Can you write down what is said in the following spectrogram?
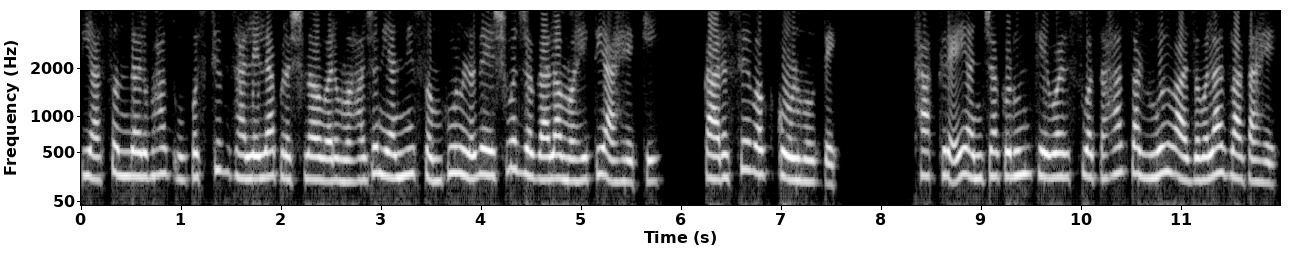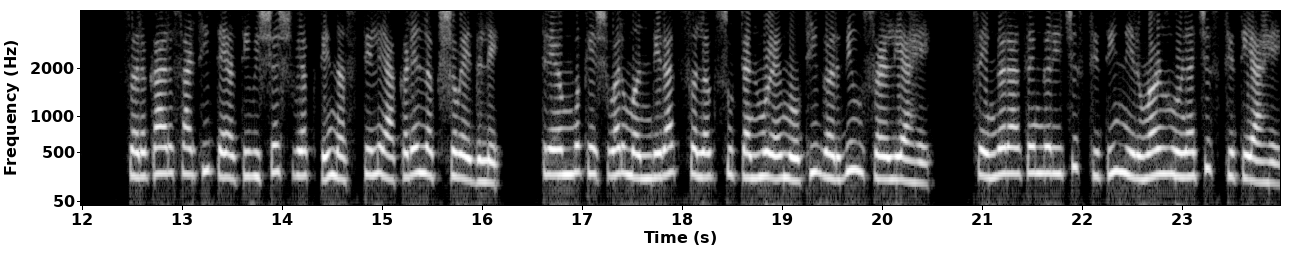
या संदर्भात उपस्थित झालेल्या प्रश्नावर महाजन यांनी संपूर्ण देश व जगाला माहिती आहे की कारसेवक कोण होते? ठाकरे यांच्याकडून केवळ स्वतःचा ढोल वाजवला जात आहे. सरकारसाठी ते अतिविशेष व्यक्ती नसतील याकडे लक्ष वेधले. त्र्यंबकेश्वर मंदिरात सलग सुट्ट्यांमुळे मोठी गर्दी उसळली आहे. चेंगराचेंगरीची स्थिती निर्माण होण्याची स्थिती आहे.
